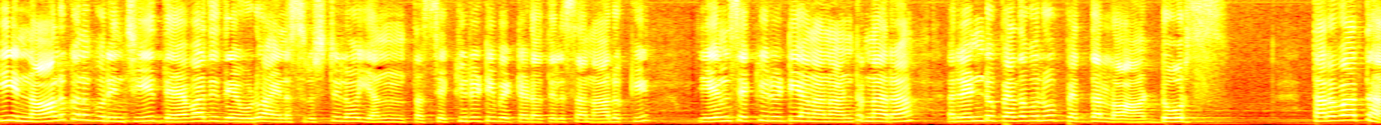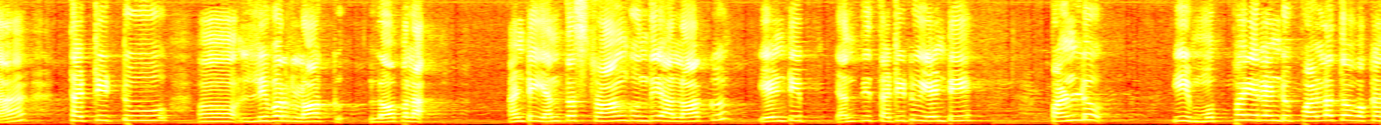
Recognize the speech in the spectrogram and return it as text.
ఈ నాలుకను గురించి దేవాది దేవుడు ఆయన సృష్టిలో ఎంత సెక్యూరిటీ పెట్టాడో తెలుసా నాలుగుకి ఏం సెక్యూరిటీ అని అని అంటున్నారా? రెండు పెదవులు పెద్ద లా డోర్స్. తర్వాత థర్టీ టూ లివర్ లాక్ లోపల. అంటే ఎంత స్ట్రాంగ్ ఉంది ఆ లాక్? ఏంటి? ఎంత థర్టీ టూ ఏంటి? పండ్లు. ఈ ముప్పై రెండు పళ్ళతో ఒక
